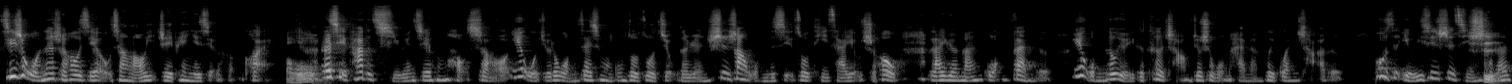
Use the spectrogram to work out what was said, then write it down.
其实我那时候写《偶像老矣》这篇也写得很快哦，而且它的起源其实很好笑哦，因为我觉得我们在新闻工作做久的人，事实上我们的写作题材有时候来源蛮广泛的，因为我们都有一个特长，就是我们还蛮会观察的，或者有一些事情可能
